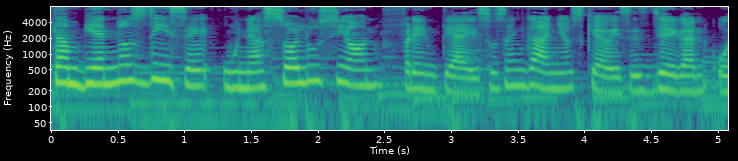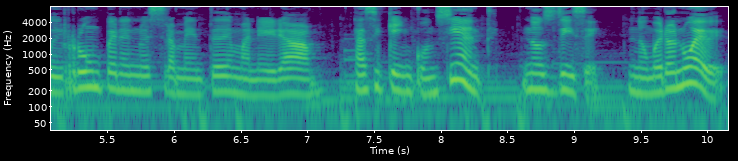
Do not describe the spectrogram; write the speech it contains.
también nos dice una solución frente a esos engaños que a veces llegan o irrumpen en nuestra mente de manera casi que inconsciente. Nos dice, número 9,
